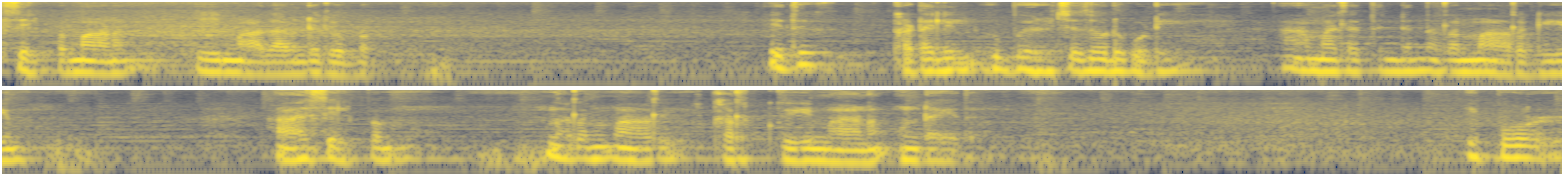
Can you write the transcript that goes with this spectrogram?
ശില്പമാണ് ഈ മാതാവിന്റെ രൂപം. ഇത് കടലിൽ ഉപയോഗിച്ചതോടുകൂടി ആ മരത്തിന്റെ നിറം മാറുകയും ആ ശില്പം നിറം മാറി കറക്കുകയുമാണ് ഉണ്ടായത്. ഇപ്പോൾ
